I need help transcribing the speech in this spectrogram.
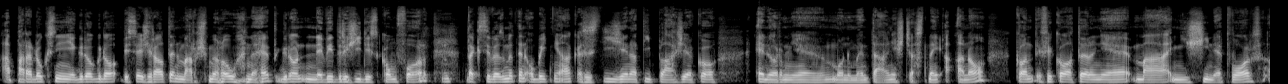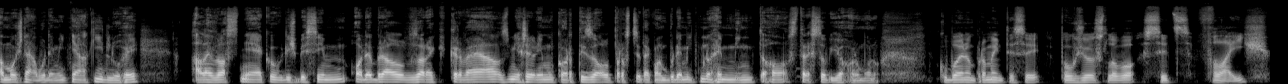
A paradoxně někdo, kdo by se žral ten marshmallow hned, kdo nevydrží diskomfort, tak si vezme ten obytňák a zjistí, že je na té pláži jako enormně monumentálně šťastný. A ano, kvantifikovatelně má nižší network a možná bude mít nějaký dluhy, ale vlastně jako když by si jim odebral vzorek krve a změřil jim kortizol, prostě tak on bude mít mnohem méně toho stresového hormonu. Kubo, jenom promiň, ty si použil slovo Sitzfleisch.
